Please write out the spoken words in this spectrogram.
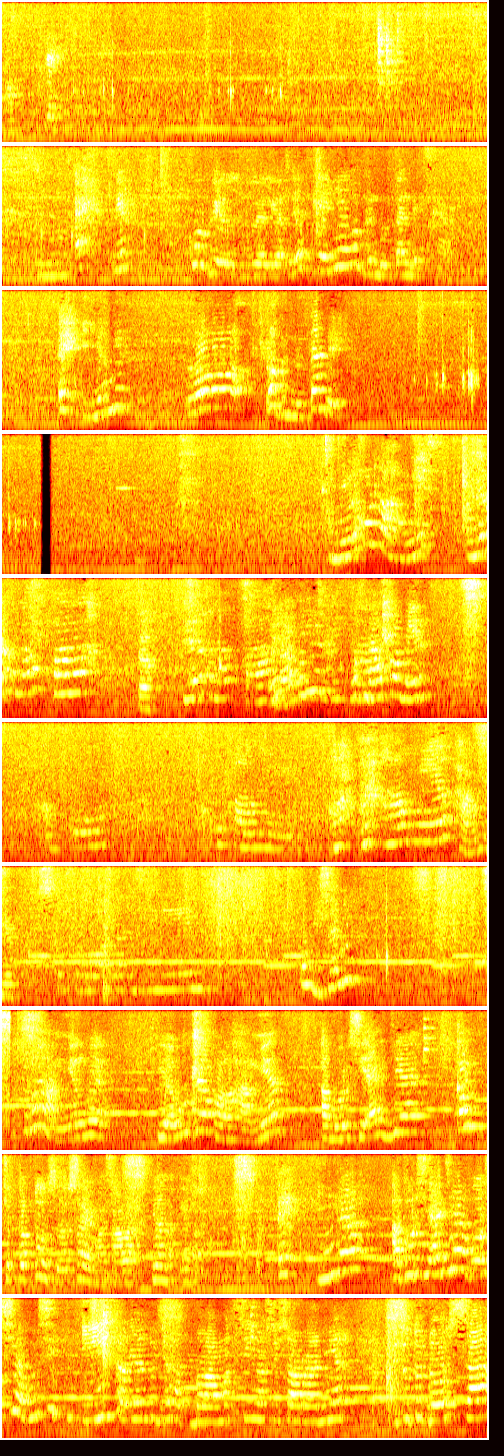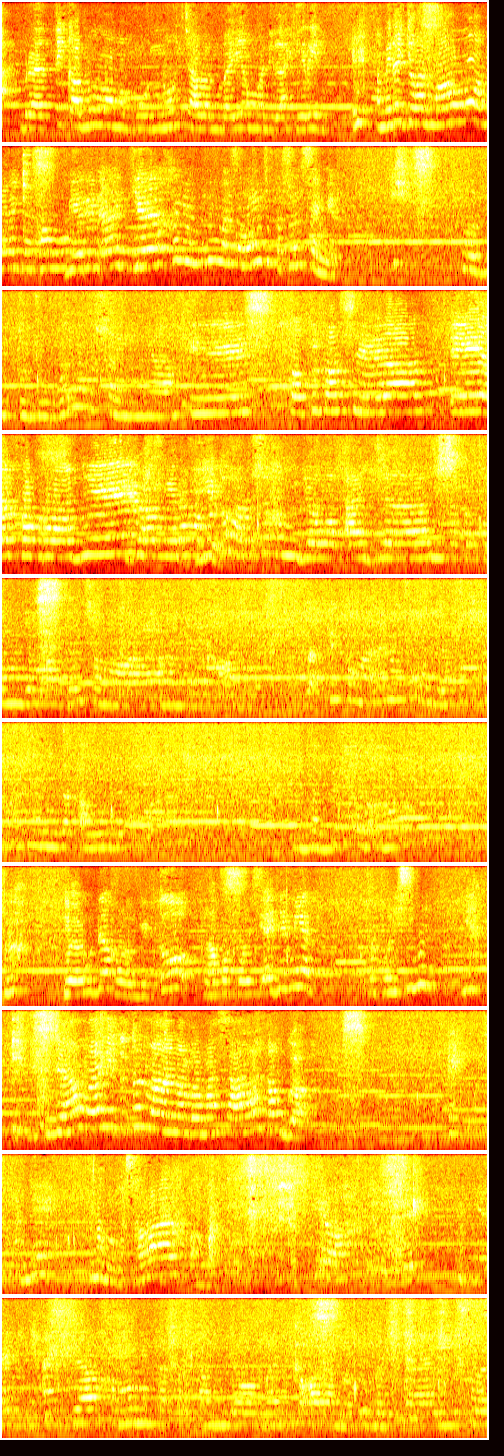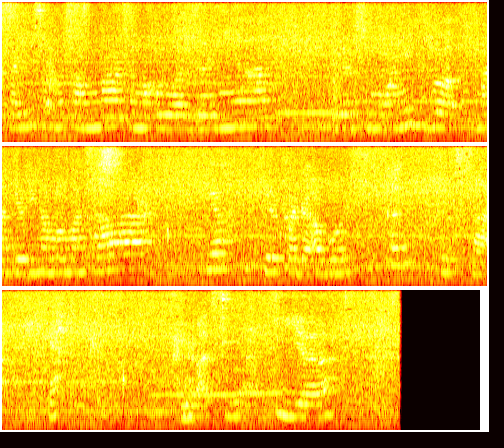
Oke. Hmm, eh, Mir, gue, gue lihat-lihat kayaknya lo gendutan deh sekarang. Eh, iya Mir. Lo, lo gendutan deh. Amira kok nangis? Amira kenapa? Tuh, Amira kenapa? kenapa Mir? Lo kenapa Mir? Aku, aku hamil. Hah? Hah, hamil? Hamil? Kok bisa Mir? Lo hamil Mir? Ya udah kalau hamil, aborsi aja. Kan cepet tuh selesai masalah. Ya nggak? Ya nggak? Eh, iya. Aborsi aja, aborsi, aborsi. Ih, kalian tuh jahat banget sih ngasih sarannya. Itu tuh dosa. Berarti kamu mau ngebunuh calon bayi yang mau dilahirin. Eh. Amira jangan mau, Amira jangan mau. Biarin aja, kan yang penting masalahnya cepet selesai Mir. Ih, nggak gitu juga nyelesainnya. Ih, tapi kasihan. Ih, astagfirullahaladzim. Ya, Amira, kamu Iya. tuh harusnya tanggung jawab aja. Minta pertanggungjawaban sama orang hamil kamu. Tapi kemarin aku udah ke rumahnya minta tanggung jawab. Tapi dia nggak mau. Hah? Ya udah kalau gitu lapor polisi aja Mir. ke polisi Mir ya ih jangan itu tuh malah nambah masalah tau gak keluarganya biar semuanya juga nggak jadi nambah masalah ya daripada aborsi kan dosa ya Terima kasih ya. Iya.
